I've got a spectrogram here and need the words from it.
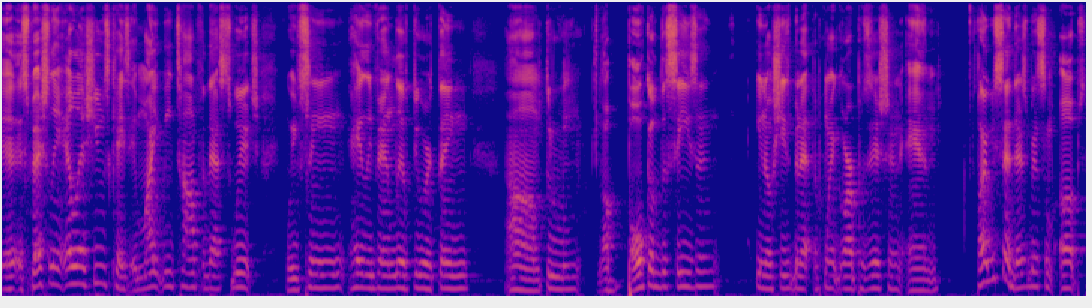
especially in LSU's case. It might be time for that switch. We've seen Hailey Van Lith do her thing um, through a bulk of the season. You know, she's been at the point guard position, and like we said, there's been some ups,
